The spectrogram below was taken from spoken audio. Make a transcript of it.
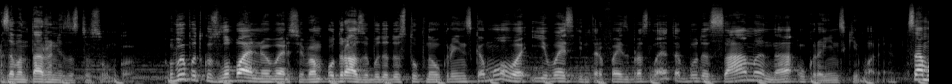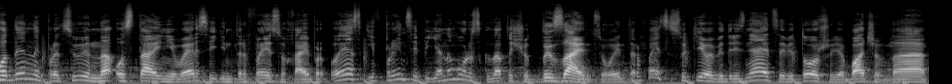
завантаження застосунку. У випадку з глобальною версією вам одразу буде доступна українська мова, і весь інтерфейс браслета буде саме на українській мові. Сам годинник працює на останній версії інтерфейсу HyperOS, і в принципі я не можу сказати, що дизайн цього інтерфейсу суттєво відрізняється від того, що я бачив на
